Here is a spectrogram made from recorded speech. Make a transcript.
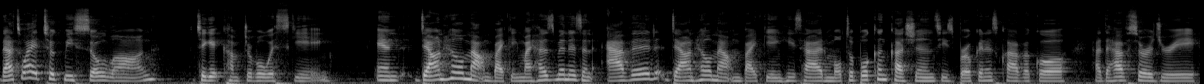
That's why it took me so long to get comfortable with skiing. And downhill mountain biking. My husband is an avid downhill mountain biking. He's had multiple concussions. He's broken his clavicle, had to have surgery,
